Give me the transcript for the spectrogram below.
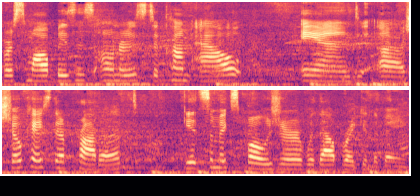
for small business owners to come out and uh, showcase their product, get some exposure without breaking the bank.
